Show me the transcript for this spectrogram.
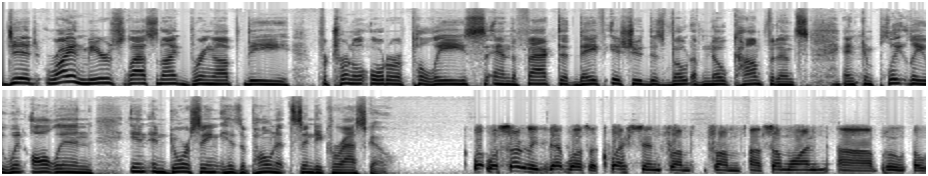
Did Ryan Mears last night bring up the Fraternal Order of Police and the fact that they've issued this vote of no confidence and completely went all in in endorsing his opponent, Cyndi Carrasco? Well, well, certainly that was a question from from uh, someone uh, who, who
